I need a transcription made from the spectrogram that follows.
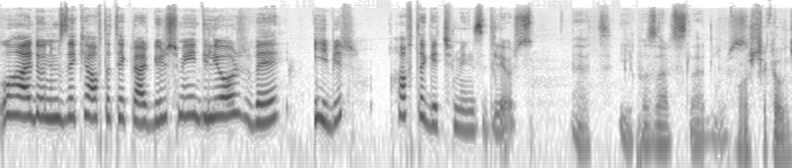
O halde önümüzdeki hafta tekrar görüşmeyi diliyor ve iyi bir hafta geçirmenizi diliyoruz. Evet iyi pazartesiler diliyoruz. Hoşçakalın.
